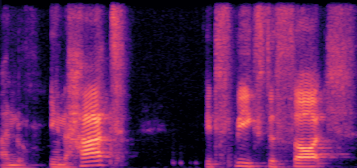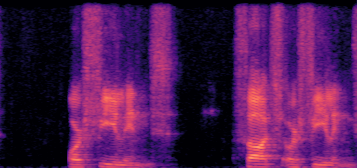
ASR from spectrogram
And in heart, it speaks to thoughts or feelings. Thoughts or feelings.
